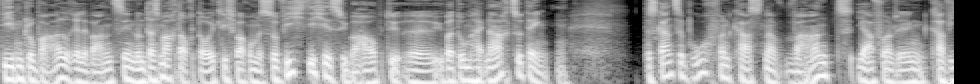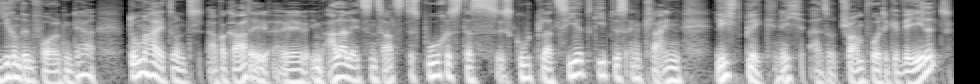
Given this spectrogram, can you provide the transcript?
die eben global relevant sind. Und das macht auch deutlich, warum es so wichtig ist, überhaupt äh, über Dummheit nachzudenken. Das ganze Buch von Kastner warnt ja vor den gravierenden Folgen der Dummheit und aber gerade äh, im allerletzten Satz des Buches, das ist gut platziert, gibt es einen kleinen Lichtblick, nicht? Also Trump wurde gewählt,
